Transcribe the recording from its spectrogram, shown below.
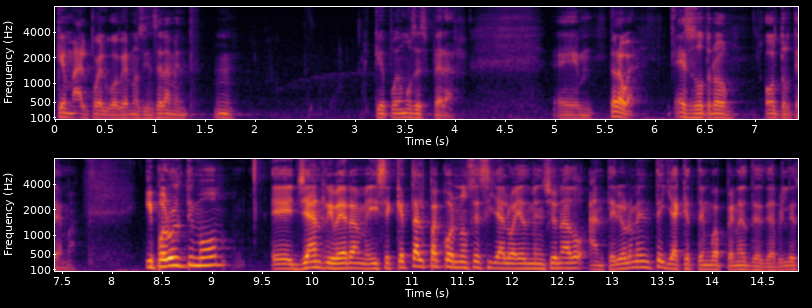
qué mal por el gobierno, sinceramente. Mm. ¿Qué podemos esperar? Em, pero bueno, eso es otro, otro tema. Y por último, eh, Jan Rivera me dice, ¿qué tal Paco? No sé si ya lo hayas mencionado anteriormente, ya que tengo apenas desde abril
